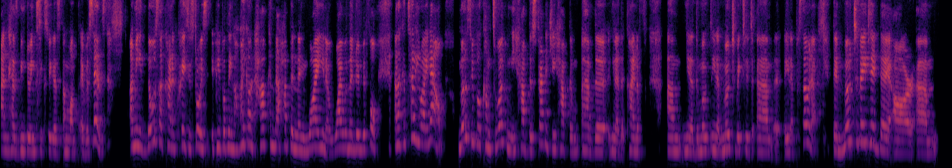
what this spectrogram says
and has been doing six figures a month ever since I mean, those are kind of crazy stories. People think, oh my God, how can that happen? And why, you know, why weren't they doing before? And I can tell you right now, most people come to work with me have the strategy, have the have the, you know, the kind of um, you know, the mo- you know, motivated um, you know, persona. They're motivated, they are um,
